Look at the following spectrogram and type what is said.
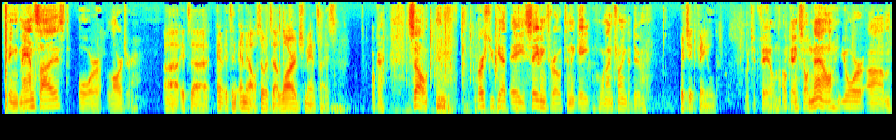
thing man-sized or larger? Uh, it's a it's an ML, so it's a large man size. Okay. So first you get a saving throw to negate what I'm trying to do, which it failed. which it failed. Okay. So now your um,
